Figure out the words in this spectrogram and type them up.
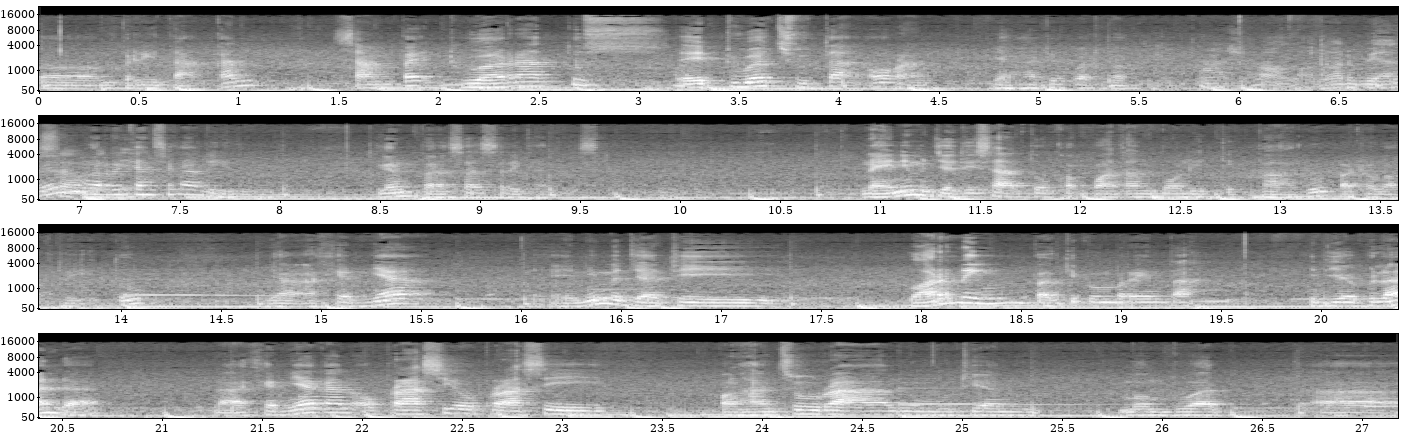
memberitakan sampai 200 eh 2 juta orang yang hadir pada waktu itu Masya Allah luar biasa. Mengerikan sekali itu dengan bahasa Serikat Islam. Nah ini menjadi satu kekuatan politik baru pada waktu itu yang akhirnya ini menjadi warning bagi pemerintah Hindia Belanda. Nah akhirnya kan operasi-operasi penghancuran kemudian membuat uh,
